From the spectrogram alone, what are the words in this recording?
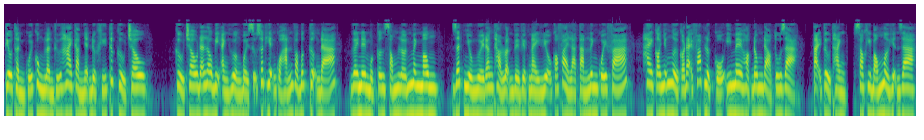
tiêu thần cuối cùng lần thứ hai cảm nhận được khí tức cửu châu. Cửu châu đã lâu bị ảnh hưởng bởi sự xuất hiện của hắn và bức tượng đá, gây nên một cơn sóng lớn mênh mông. Rất nhiều người đang thảo luận về việc này liệu có phải là tàn linh quấy phá, hay có những người có đại pháp lực cố ý mê hoặc đông đảo tu giả. Tại Tử Thành, sau khi bóng mờ hiện ra,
